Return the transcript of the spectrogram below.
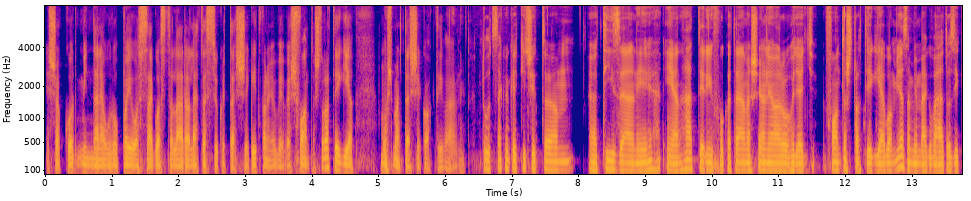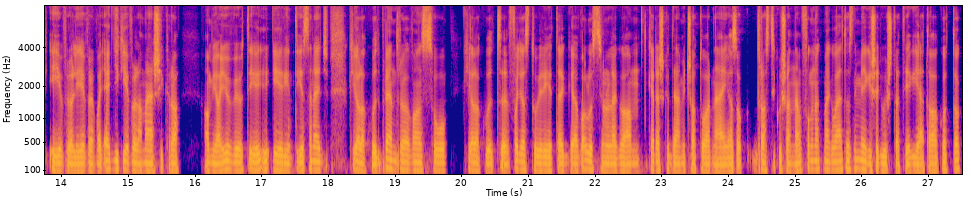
és akkor minden európai ország asztalára letesszük, hogy tessék, itt van a jövő éves fanta stratégia, most már tessék aktiválni. Tudsz nekünk egy kicsit um, tízelni, ilyen háttérinfokat elmesélni arról, hogy egy fanta stratégiában mi az, ami megváltozik évről évre, vagy egyik évről a másikra, ami a jövőt érinti, hiszen egy kialakult brandről van szó, kialakult fogyasztói réteggel, valószínűleg a kereskedelmi csatornái azok drasztikusan nem fognak megváltozni, mégis egy új stratégiát alkottok.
